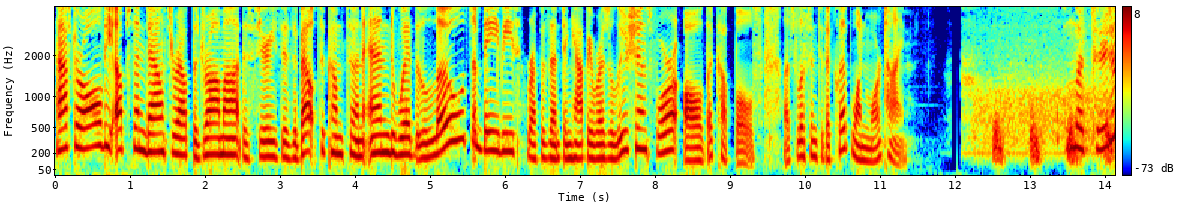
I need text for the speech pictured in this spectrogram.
After all the ups and downs throughout the drama, the series is about to come to an end with loads of babies representing happy resolutions for all the couples. Let's listen to the clip one more time. 엄마 들려?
